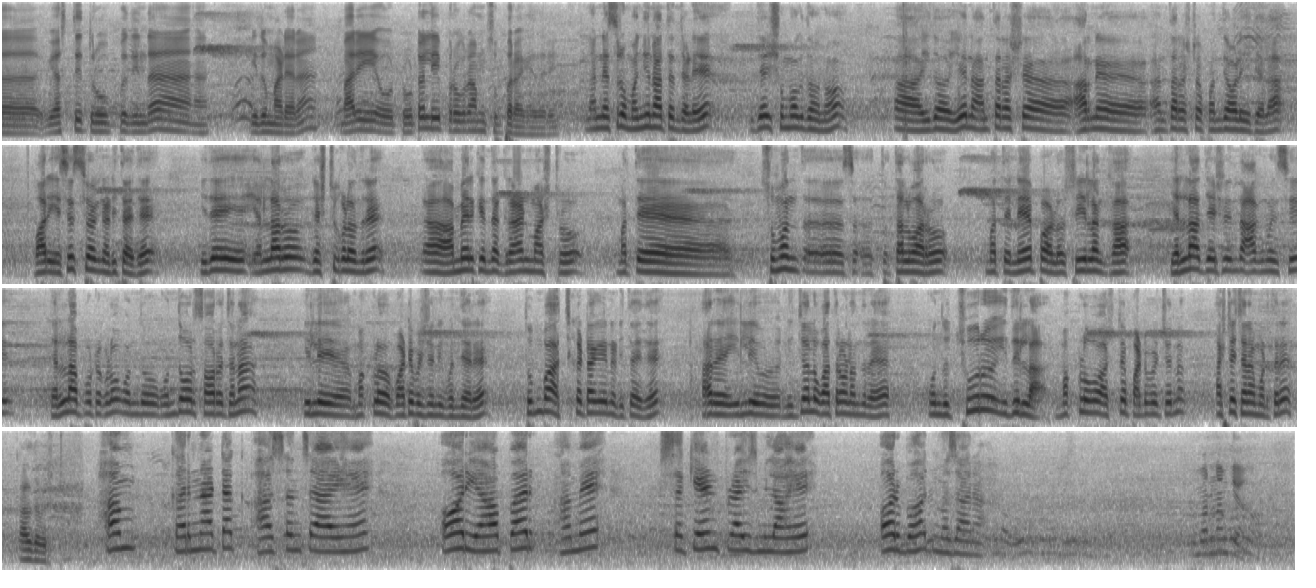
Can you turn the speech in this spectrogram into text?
ವ್ಯವಸ್ಥಿತ ರೂಪದಿಂದ ಇದು ಮಾಡ್ಯಾರ. ಭಾರಿ ಟೋಟಲಿ ಪ್ರೋಗ್ರಾಮ್ ಸೂಪರ್ ಆಗ್ಯದ ರೀ ನನ್ನ ಹೆಸರು ಮಂಜುನಾಥ್ ಅಂತೇಳಿ. ಇದೇ ಶಿವಮೊಗ್ಗದವನು. ಇದು ಏನು ಅಂತಾರಾಷ್ಟ್ರೀಯ ಆರನೇ ಅಂತಾರಾಷ್ಟ್ರೀಯ ಪಂದ್ಯಾವಳಿ ಇದೆಯಲ್ಲ ಭಾರಿ ಯಶಸ್ವಿಯಾಗಿ ನಡೀತಾ ಇದೆ. ಇದೇ ಎಲ್ಲರೂ ಗೆಸ್ಟ್ಗಳು ಅಂದರೆ ಅಮೇರಿಕಿಂದ ಗ್ರ್ಯಾಂಡ್ ಮಾಸ್ಟ್ರು, ಮತ್ತು ಸುಮಂತ್ ತಲ್ವಾರು, ಮತ್ತು ನೇಪಾಳು, ಶ್ರೀಲಂಕಾ, ಎಲ್ಲ ದೇಶದಿಂದ ಆಗಮಿಸಿ ಎಲ್ಲ ಫೋಟೋಗಳು ಒಂದು, ಒಂದೂವರೆ ಸಾವಿರ ಜನ ಇಲ್ಲಿ ಮಕ್ಕಳು ಪಾರ್ಟಿಪೇಷನಿಗೆ ಬಂದಿದ್ದಾರೆ. ತುಂಬ ಅಚ್ಚುಕಟ್ಟಾಗಿ ನಡೀತಾ ಇದೆ. ಆದರೆ ಇಲ್ಲಿ ನಿಜಲ್ಲೂ ವಾತಾವರಣ ಅಂದರೆ ಒಂದು ಚೂರು ಇದಿಲ್ಲ. ಮಕ್ಕಳು ಅಷ್ಟೇ ಪಾರ್ಟಿಪೇಷನ್ ಅಷ್ಟೇ ಚೆನ್ನಾಗಿ ಮಾಡ್ತಾರೆ. ಕಾಲದ ಬೆಸ್ಟ್ ಹಮ್ ಕರ್ನಾಟಕ ಹಾಸನ್ ಸೆ ಹೇ और यहाँ पर हमें सेकेंड प्राइज़ मिला है और बहुत मज़ा आ रहा तुम्हारा नाम क्या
